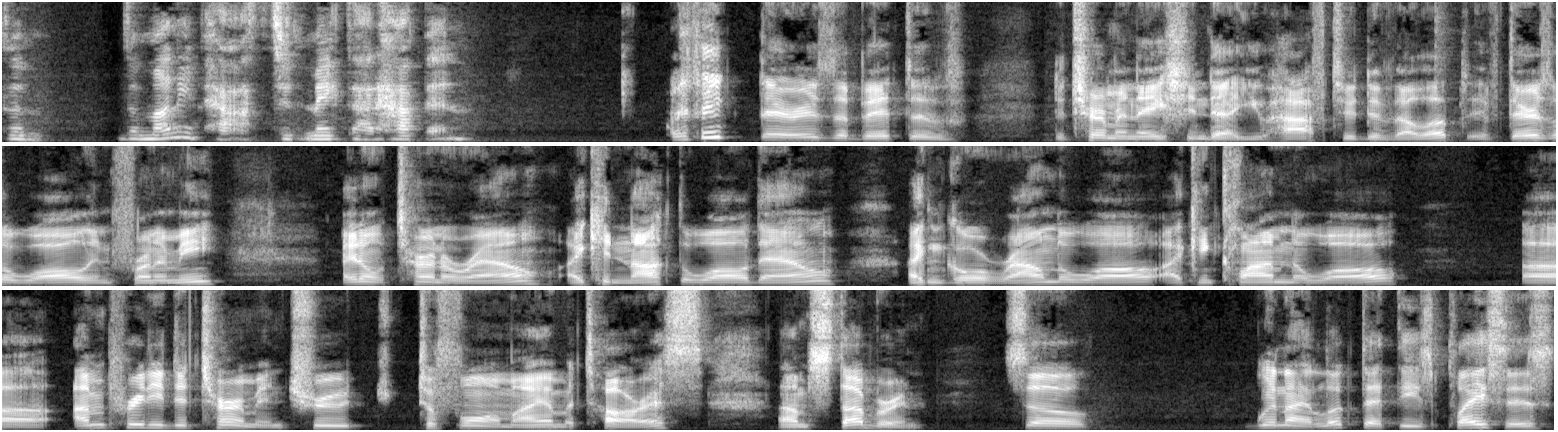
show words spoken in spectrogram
the the money path to make that happen? I think there is a bit of determination that you have to develop. If there's a wall in front of me i don't turn around i can knock the wall down i can go around the wall i can climb the wall uh, I'm pretty determined. True to form, I am a Taurus. I'm stubborn. So when I looked at these places,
